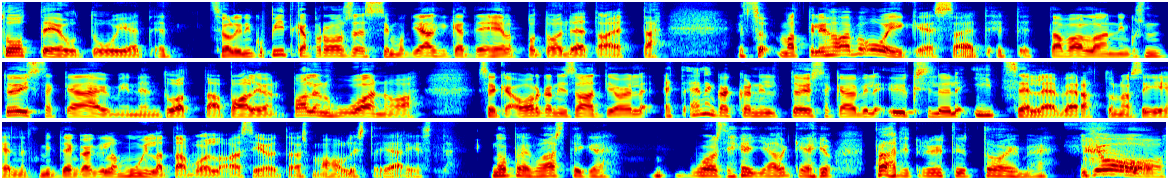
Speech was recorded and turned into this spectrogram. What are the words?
toteutui, että et se oli niin kuin pitkä prosessi, mutta jälkikäteen helppo todeta, että, että se, Matti oli aivan oikeassa, että, että, että tavallaan niin kuin töissä käyminen tuottaa paljon, paljon huonoa sekä organisaatioille että ennen kaikkea niille töissä käyville yksilöille itselleen verrattuna siihen, että miten kaikilla muilla tavoilla asioita olisi mahdollista järjestää. Nopea vastike. Vuosien jälkeen jo päätit ryhtyä toimeen. Joo,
